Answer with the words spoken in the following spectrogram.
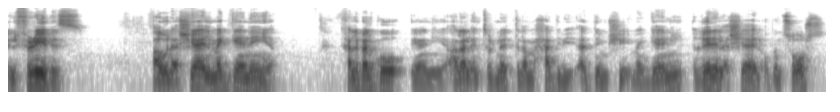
ال freebies أو الأشياء المجانية. خلي بالكوا يعني على الإنترنت لما حد بيقدم شيء مجاني غير الأشياء ال open source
